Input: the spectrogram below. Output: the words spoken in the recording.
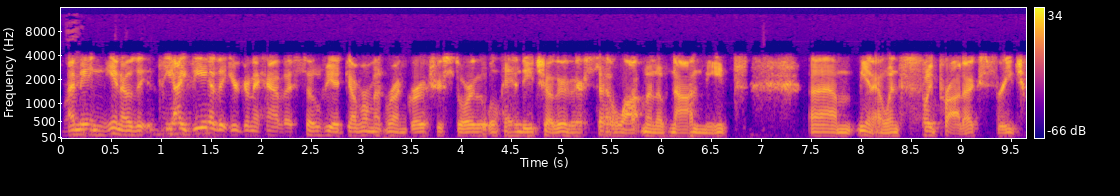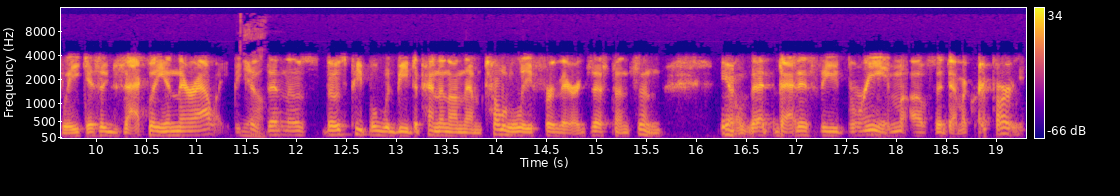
right? I mean, you know, the the idea that you're going to have a Soviet government run grocery store that will hand each other their set allotment of non meats um, you know, and soy products for each week is exactly in their alley because yeah. then those those people would be dependent on them totally for their existence and you know that that is the dream of the Democrat Party.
